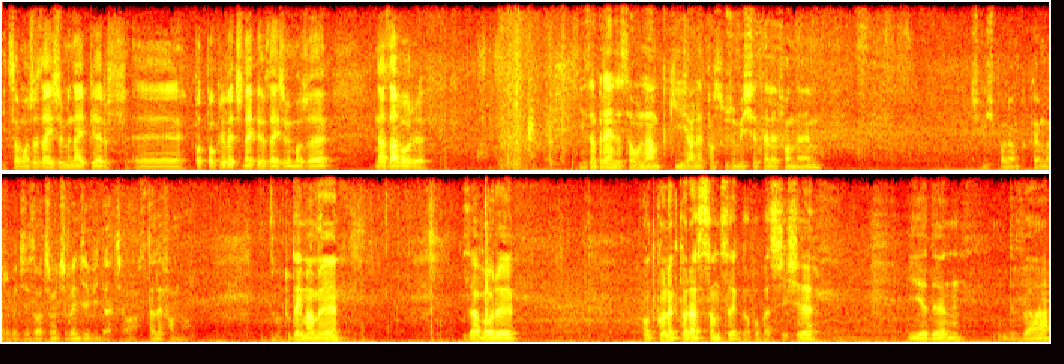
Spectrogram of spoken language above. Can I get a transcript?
I co, może zajrzymy najpierw yy, pod pokrywę, czy najpierw zajrzymy może na zawory? Nie zabrałem ze sobą lampki, ale posłużymy się telefonem. Czy po lampkę? Może będzie, zobaczymy czy będzie widać. O, z telefonu. No, tutaj mamy zawory od kolektora ssącego. Popatrzcie się. Jeden, dwa,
